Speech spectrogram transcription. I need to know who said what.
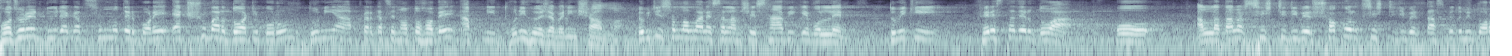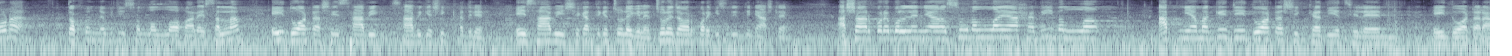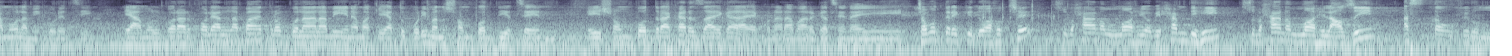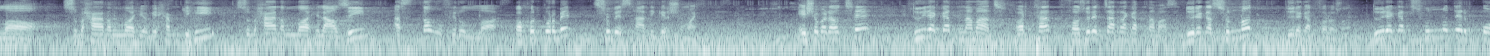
Speaker 1: ফজরের দুই রাকাত সুন্নতের পরে একশো বার দোয়াটি পড়ুন, দুনিয়া আপনার কাছে নত হবে, আপনি ধনী হয়ে যাবেন ইনশাআল্লাহ। নবীজি সাল্লাহ সাল্লাম সেই সাহাবিকে বললেন, তুমি কি ফেরেস্তাদের দোয়া ও আল্লাহ তালার সৃষ্টিজীবের সকল সৃষ্টিজীবের তাসবে তুমি পড়ো না? তখন নবীজি সাল্লাহ সাল্লাম এই দোয়াটা সেই সাহাবি, সাহাবিকে শিক্ষা দিলেন। এই সাহাবি সেখান থেকে চলে গেলেন। চলে যাওয়ার পরে কিছুদিন তিনি আসলেন। আসার পরে বললেন ইয়া হাবিবাল্লাহ, আপনি আমাকে যে দোয়াটা শিক্ষা দিয়েছিলেন এই দোয়াটার আমল আমি করেছি। এই আমল করার ফলে আল্লাহ পাক রব্বুল আলামিন আমাকে এত পরিমাণ সম্পদ দিয়েছেন। এই সম্পদ রাখার জায়গা এখন আর আমার কাছে নাই। চমৎকার একটি দোয়া হচ্ছে, সুবহানাল্লাহি ওয়া বিহামদিহি, সুবহানাল্লাহিল আযীম, আস্তাগফিরুল্লাহ। সুবহানাল্লাহি ওয়া বিহামদিহি, সুবহানাল্লাহিল আযীম, আস্তাগফিরুল্লাহ। কখন পড়বেন সুবে সাদিকের সময়। এই সময়টা হচ্ছে দুই রাকাত নামাজ, অর্থাৎ ফজরের চার রাকাত নামাজ। দুই রাকাত সুন্নত, দুই রাকাত ফরজ। দুই রেখাত সুন্নতের পরে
